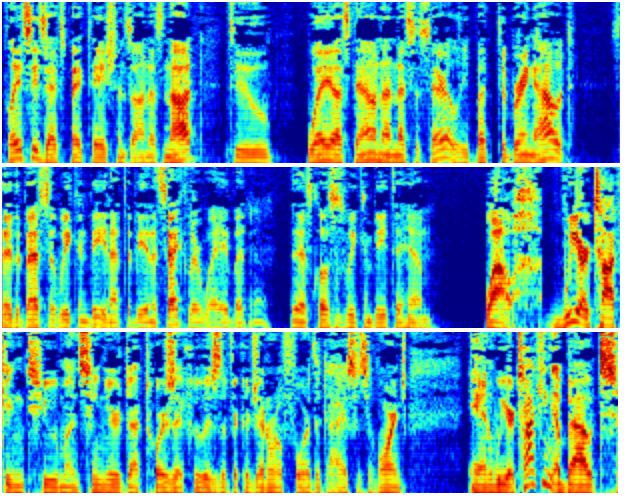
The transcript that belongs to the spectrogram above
place these expectations on us, not to weigh us down unnecessarily, but to bring out, say, the best that we can be, not to be in a secular way, but as close as we can be to him. Wow. We are talking to Monsignor Doktorczyk, who is the Vicar General for the Diocese of Orange. And we are talking about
